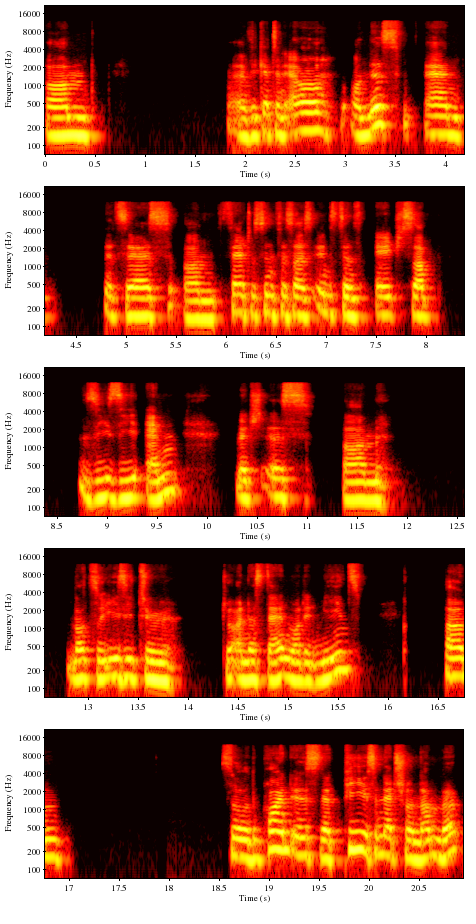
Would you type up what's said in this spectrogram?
Um, uh, we get an error on this and it says um, fail to synthesize instance H sub ZZN, which is um, not so easy to, to understand what it means. Um, so the point is that P is a natural number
